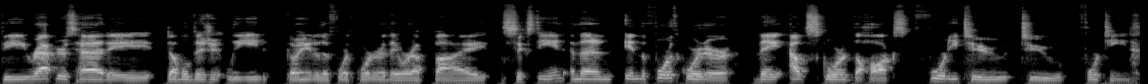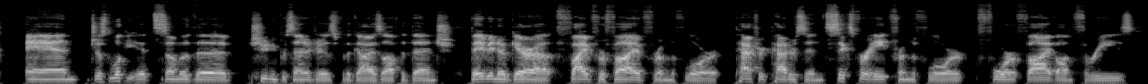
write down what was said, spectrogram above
The Raptors had a double digit lead going into the fourth quarter. They were up by 16. And then in the fourth quarter, they outscored the Hawks 42 to 14. And just looking at some of the shooting percentages for the guys off the bench, Bebe Nogueira, 5 for 5 from the floor. Patrick Patterson, 6 for 8 from the floor, 4 or 5 on threes.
